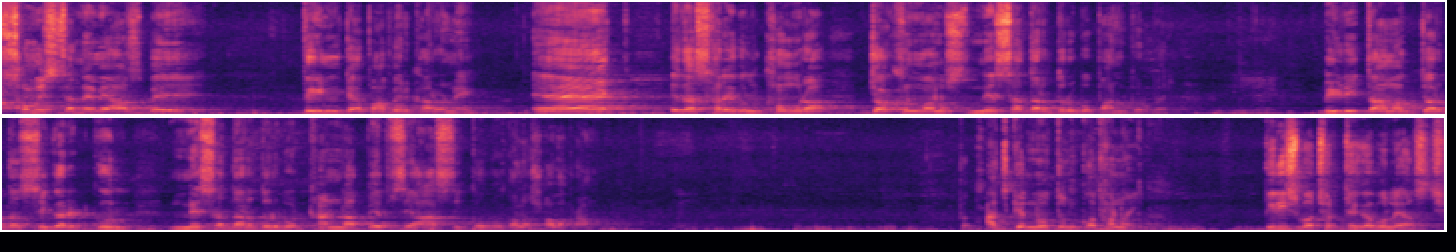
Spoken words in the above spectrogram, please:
সমস্যা নেমে আসবে। তিনটা পাপের কারণে। এক, এদা সারেবুল খমরা, যখন মানুষ নেশাদার দ্রব্য পান করবে। বিড়ি, তামাক, জর্দা, সিগারেট, গুল নেশাদার দ্রব্য, ঠান্ডা, পেপসি, আশি, কোকোকলা, সব হারাম। তো আজকে নতুন কথা নয়, তিরিশ বছর থেকে বলে আসছে।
